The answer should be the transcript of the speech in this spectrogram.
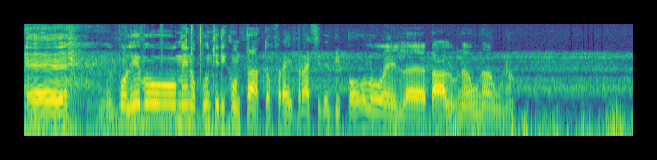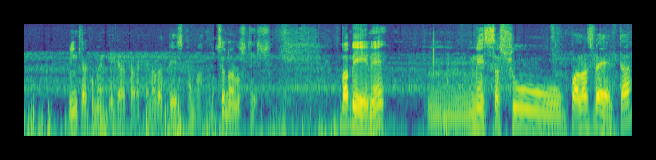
Eh, volevo meno punti di contatto fra i bracci del dipolo e il balloon 1 a 1 minchia come è piegata la canna da pesca ma funziona lo stesso. Va bene mm, messa su un po' alla svelta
